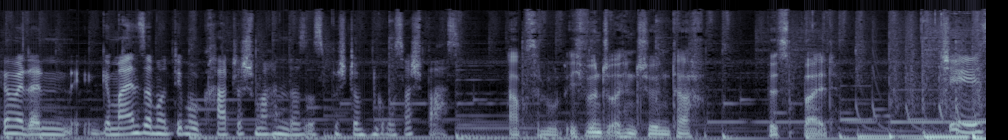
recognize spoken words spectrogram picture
können wir dann gemeinsam und demokratisch machen. Das ist bestimmt ein großer Spaß. Absolut. Ich wünsche euch einen schönen Tag. Bis bald. Tschüss.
